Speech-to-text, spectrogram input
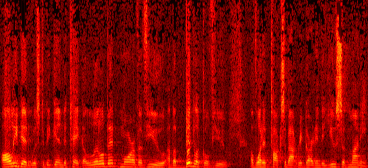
All he did was to begin to take a little bit more of a view, of a biblical view, of what it talks about regarding the use of money,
